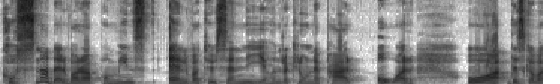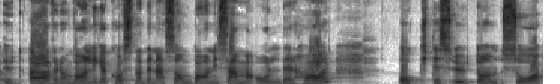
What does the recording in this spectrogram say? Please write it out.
kostnader vara på minst 11 900 kronor per år. Och det ska vara utöver de vanliga kostnaderna som barn i samma ålder har. Och dessutom så,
